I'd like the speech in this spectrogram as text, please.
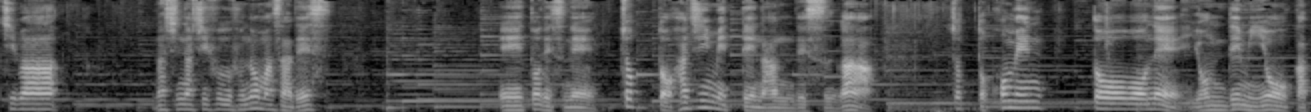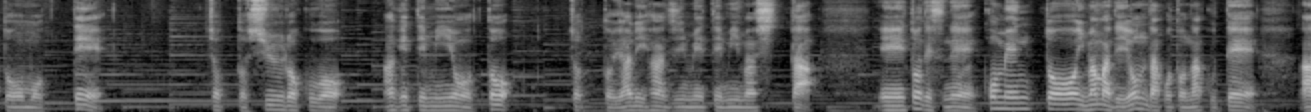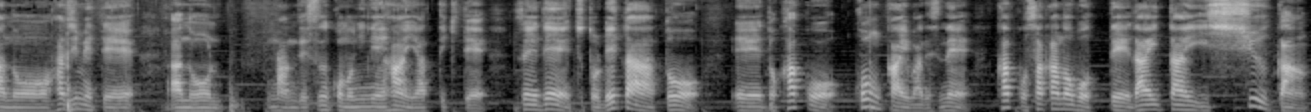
ちは。なしなし夫婦のまさです。えーとですね、ちょっと初めてなんですが、ちょっとコメントをね、読んでみようかと思って、ちょっと収録を上げてみようと、ちょっとやり始めてみました。えーとですね、コメントを今まで読んだことなくて、あの初めてあのなんですこの2年半やってきてそれでちょっとレターと,、えーと、過去今回はですね過去遡ってだいたい1週間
